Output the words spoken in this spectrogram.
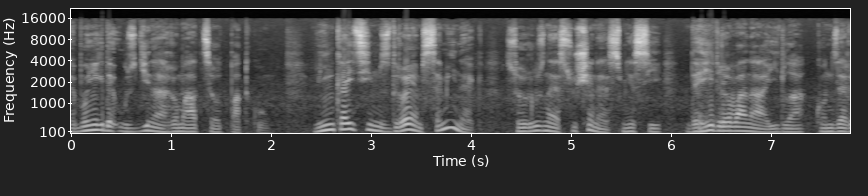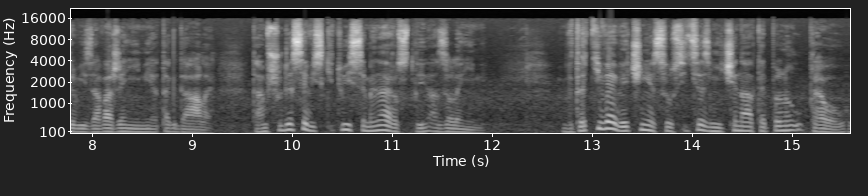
nebo někde u zdi na hromádce odpadků. Vynikajícím zdrojem semínek jsou různé sušené směsi, dehydrovaná jídla, konzervy, zavařeniny a tak dále. Tam všude se vyskytují semena rostlin a zeleniny. V drtivé většině jsou sice zničená teplnou úpravou,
